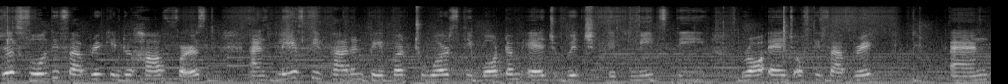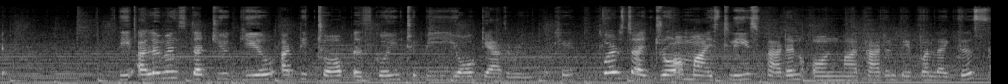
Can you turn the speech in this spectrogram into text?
Just fold the fabric into half first and place the pattern paper towards the bottom edge which it meets the raw edge of the fabric. And the elements that you give at the top is going to be your gathering okay. First I draw my sleeves pattern on my pattern paper like this.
